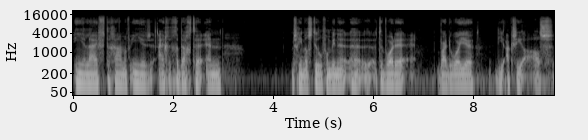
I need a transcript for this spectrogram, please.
in je lijf te gaan of in je eigen gedachten en misschien wel stil van binnen eh, te worden, waardoor je die actie als,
